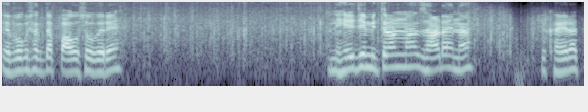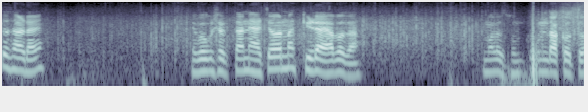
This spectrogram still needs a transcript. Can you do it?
हे बघू शकता पाऊस वगैरे. आणि हे जे मित्रांनो झाड आहे ना हे खैराचं झाड आहे. हे बघू शकता. आणि ह्याच्यावर ना किडा आहे हा बघा. तुम्हाला झूम करून दाखवतो.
